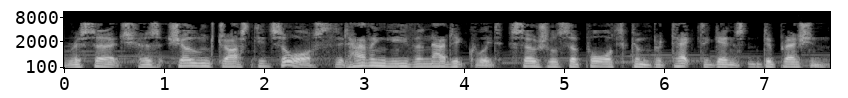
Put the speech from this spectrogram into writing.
Research has shown trusted source that having even adequate social support can protect against depression.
